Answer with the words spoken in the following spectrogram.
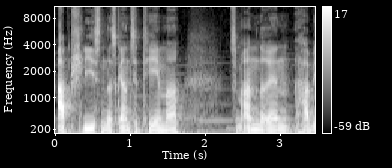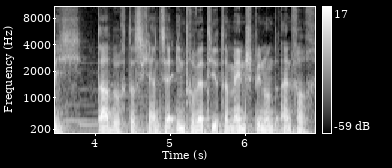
abschließen, das ganze Thema. Zum anderen habe ich dadurch, dass ich ein sehr introvertierter Mensch bin und einfach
